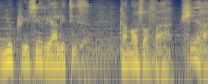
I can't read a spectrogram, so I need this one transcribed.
New creation realities can also fire. Share.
